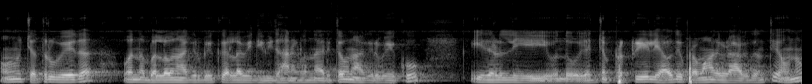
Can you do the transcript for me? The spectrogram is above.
ಅವನು ಚತುರ್ವೇದವನ್ನು ಬಲ್ಲವನಾಗಿರಬೇಕು, ಎಲ್ಲ ವಿಧಿವಿಧಾನಗಳನ್ನು ಅರಿತವನಾಗಿರಬೇಕು. ಇದರಲ್ಲಿ ಒಂದು ಯಜ್ಞ ಪ್ರಕ್ರಿಯೆಯಲ್ಲಿ ಯಾವುದೇ ಪ್ರಮಾದಗಳಾಗದಂತೆ ಅವನು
